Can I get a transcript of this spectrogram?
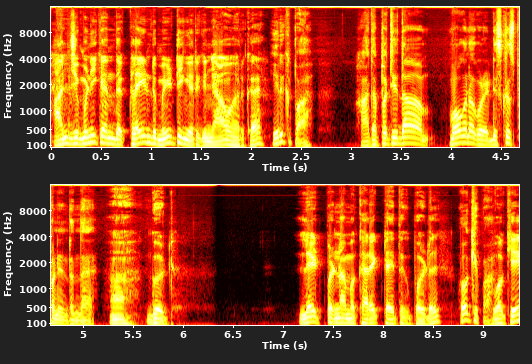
அஞ்சு மணிக்கு அந்த கிளைண்ட் மீட்டிங் இருக்கு ஞாபகம் இருக்க? இருக்குப்பா. அதை பத்தி தான் மோகனா கூட டிஸ்கஸ் பண்ணிட்டு இருந்தேன். ஆ குட் லேட் பண்ணாம கரெக்ட் டயத்துக்கு போயிடு. ஓகேப்பா. ஓகே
